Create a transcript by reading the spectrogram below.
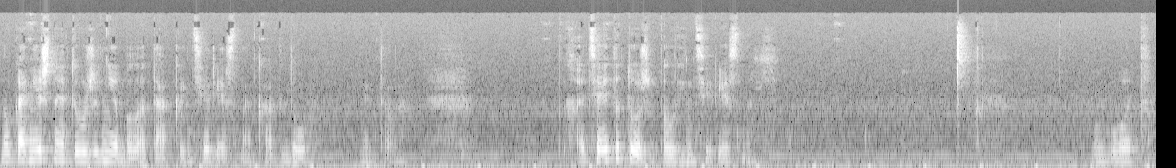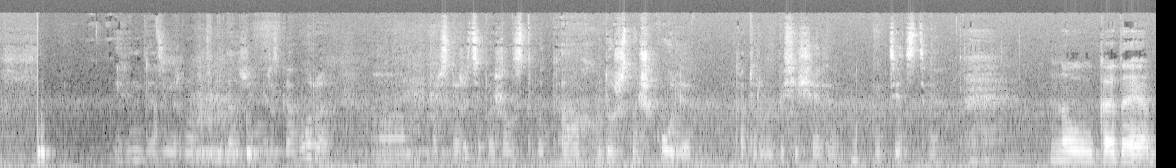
Но, конечно, это уже не было так интересно, как до этого. Хотя это тоже было интересно. Вот. Ирина Владимировна, в продолжении разговора а, расскажите, пожалуйста, вот о художественной школе, которую вы посещали в детстве. Ну, когда я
